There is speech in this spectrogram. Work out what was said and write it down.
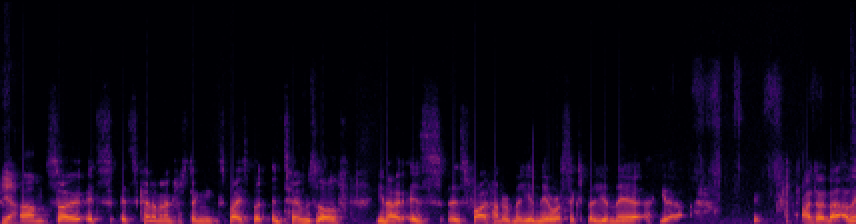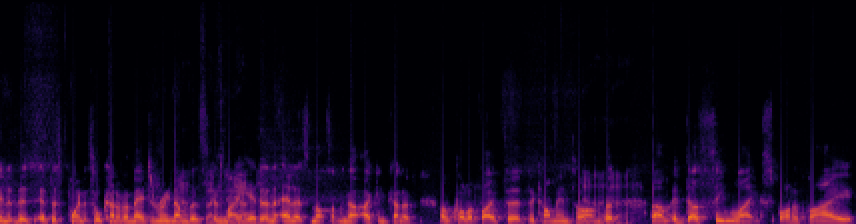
Yeah. Um, so it's it's kind of an interesting space. But in terms of you know, is is 500 million there or six billion there? You know, I don't know. I mean, at this point, it's all kind of imaginary numbers yeah, exactly, in my yeah. head, and, and it's not something I can kind of I'm qualified to, to comment on. Yeah, but um, it does seem like Spotify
